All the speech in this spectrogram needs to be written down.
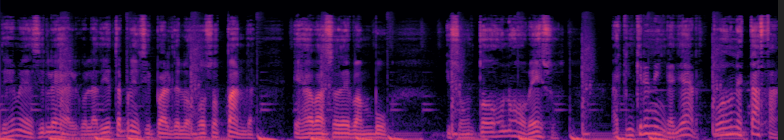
Déjenme decirles algo, la dieta principal de los osos panda es a base de bambú y son todos unos obesos. ¿A quién quieren engañar? Todo es una estafa.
